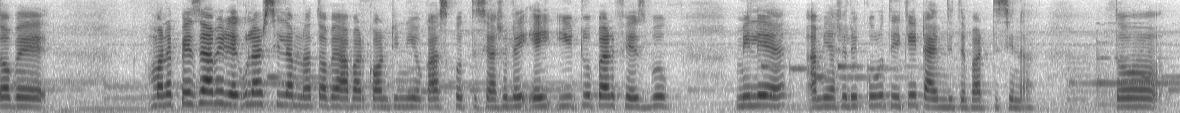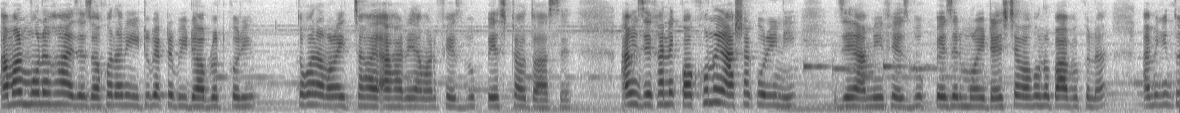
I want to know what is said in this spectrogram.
তবে মানে পেজে আমি রেগুলার ছিলাম না, তবে আবার কন্টিনিউ কাজ করতেছি। আসলে এই ইউটিউব আর ফেসবুক মিলিয়ে আমি আসলে কোনো দিকেই টাইম দিতে পারতেছি না। তো আমার মনে হয় যে যখন আমি ইউটিউবে একটা ভিডিও আপলোড করি, তখন আমার ইচ্ছা হয়, আহারে, আমার ফেসবুক পেজটাও তো আছে। আমি যেখানে কখনোই আশা করিনি যে আমি ফেসবুক পেজের মনিটাইজটা কখনো পাবো কিনা, আমি কিন্তু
